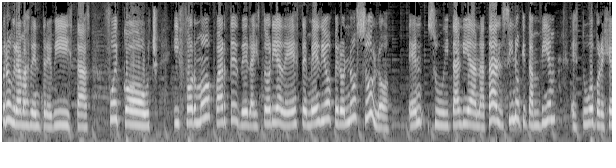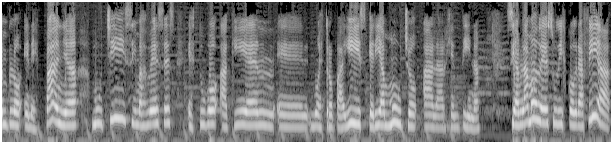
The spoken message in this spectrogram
programas de entrevistas, fue coach y formó parte de la historia de este medio, pero no solo en su Italia natal, sino que también estuvo, por ejemplo, en España, muchísimas veces estuvo aquí en eh, nuestro país, quería mucho a la Argentina. Si hablamos de su discografía,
